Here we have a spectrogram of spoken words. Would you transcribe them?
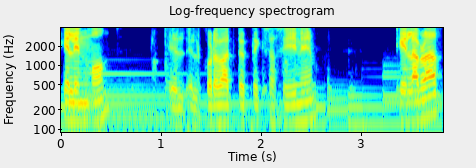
Kellen Mond, el, el coreback de Texas AM, que la verdad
